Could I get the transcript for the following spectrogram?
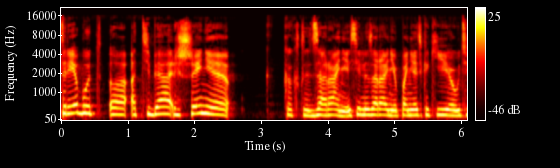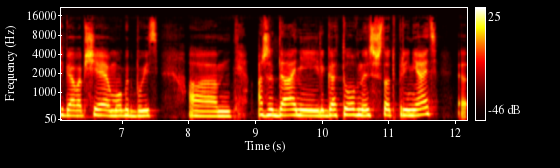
требует э, от тебя решения, как сказать, заранее, сильно заранее понять, какие у тебя вообще могут быть э, ожидания или готовность что-то принять. Э,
